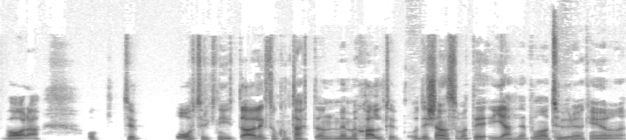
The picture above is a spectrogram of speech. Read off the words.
vara. Och typ återknyta liksom, kontakten med mig själv. Typ. Och det känns som att det är egentligen på naturen jag kan göra det.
